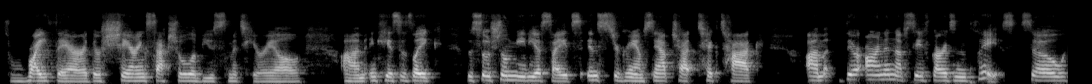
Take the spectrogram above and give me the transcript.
It's right there. They're sharing sexual abuse material. Um, in cases like the social media sites, Instagram, Snapchat, TikTok, um, there aren't enough safeguards in place. So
